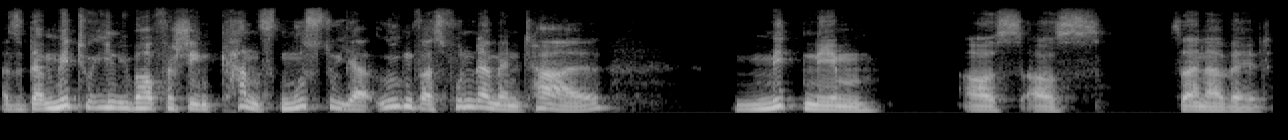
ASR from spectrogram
also damit du ihn überhaupt verstehen kannst, musst du ja irgendwas fundamental mitnehmen aus, aus seiner Welt.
